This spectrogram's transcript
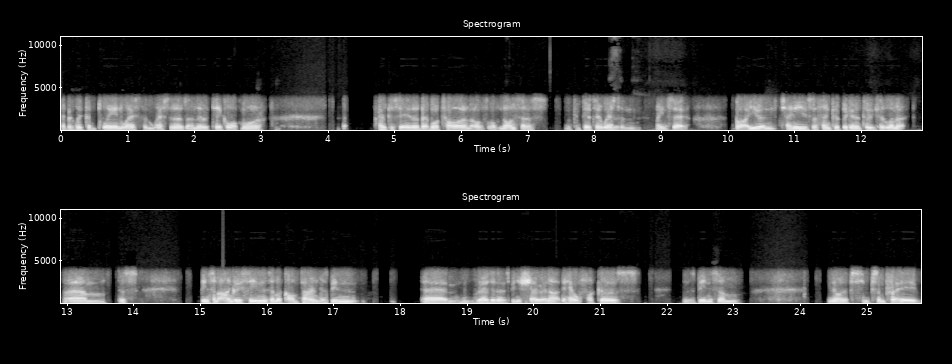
typically complain less than Westerners, and they would take a lot more. How to say? They're a bit more tolerant of, of nonsense compared to a Western yeah. mindset. But even Chinese, I think, are beginning to reach their limit. Um, there's been some angry scenes in the compound. There's been um, residents been shouting at the health workers. There's been some, you know, some, some pretty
